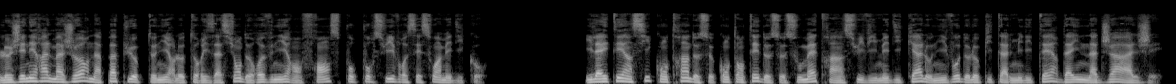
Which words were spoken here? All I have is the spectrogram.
Le général-major n'a pas pu obtenir l'autorisation de revenir en France pour poursuivre ses soins médicaux. Il a été ainsi contraint de se contenter de se soumettre à un suivi médical au niveau de l'hôpital militaire d'Aïn Nadja à Alger.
